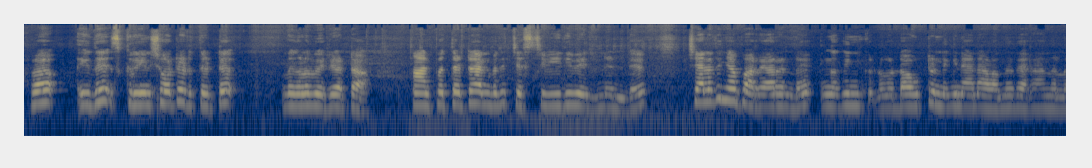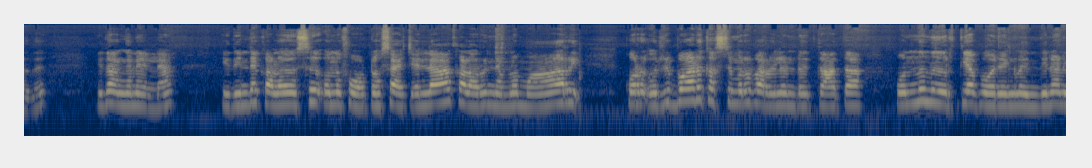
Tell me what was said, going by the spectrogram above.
അപ്പോൾ ഇത് സ്ക്രീൻഷോട്ട് എടുത്തിട്ട് നിങ്ങൾ വരിക കേട്ടോ നാൽപ്പത്തെട്ട് അൻപത് ചെസ്റ്റ് വീതി വരുന്നുണ്ട്. ചിലത് ഞാൻ പറയാറുണ്ട്. നിങ്ങൾക്ക് ഡൗട്ട് ഉണ്ടെങ്കിൽ ഞാൻ അളന്ന് തരാമെന്നുള്ളത് ഇതങ്ങനെയല്ല ഇതിന്റെ കളേഴ്സ് ഒന്ന് ഫോട്ടോസ് അയച്ച് എല്ലാ കളറും നമ്മൾ മാറി. കുറേ ഒരുപാട് കസ്റ്റമർ പറയലുണ്ട് താത്ത ഒന്ന് നിർത്തിയാൽ പോരെ. നിങ്ങൾ എന്തിനാണ്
